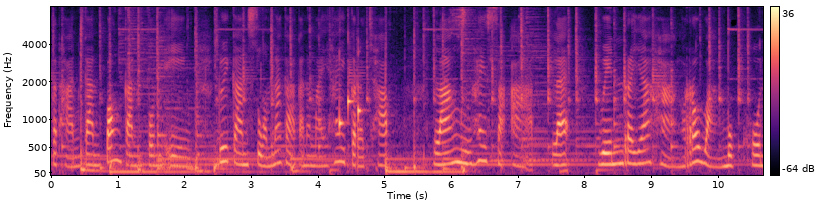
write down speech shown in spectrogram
ตรฐานการป้องกันตนเอง ด้วยการสวมหน้ากากอนามัยให้กระชับ ล้างมือให้สะอาด และเว้นระยะห่างระหว่างบุคคล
